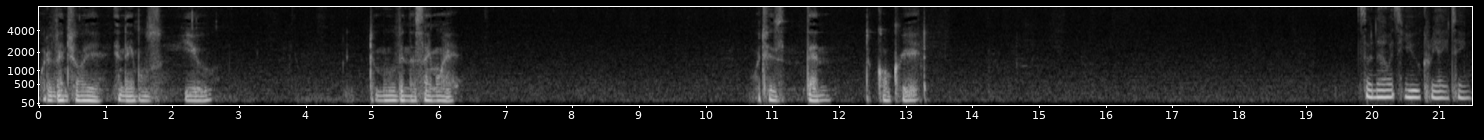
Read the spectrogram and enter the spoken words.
what eventually enables you to move in the same way, which is then to co create. So now it's you creating,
